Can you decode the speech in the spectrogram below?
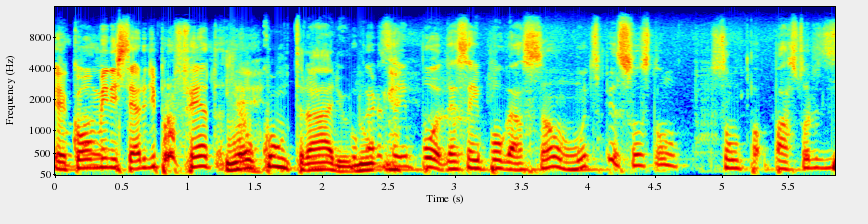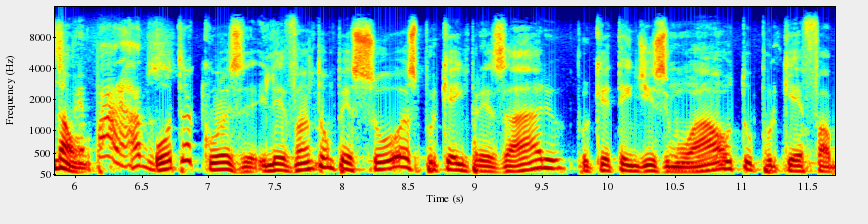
É, É, com o ministério de profeta. E é o contrário. Por não- causa dessa, empo- dessa empolgação, muitas pessoas estão são pa- pastores Não, despreparados. outra coisa, e levantam pessoas porque é empresário, porque tem dízimo alto, porque é fa...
